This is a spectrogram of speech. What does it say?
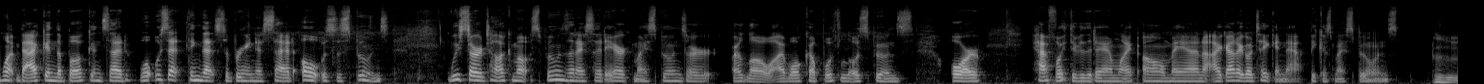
went back in the book and said, "What was that thing that Sabrina said?" Oh, it was the spoons. we started talking about spoons and I said, Eric, my spoons are, are low. I woke up with low spoons. Or halfway through the day, I'm like, oh man, I gotta go take a nap because my spoons, mm-hmm.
